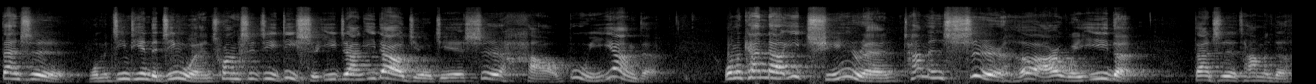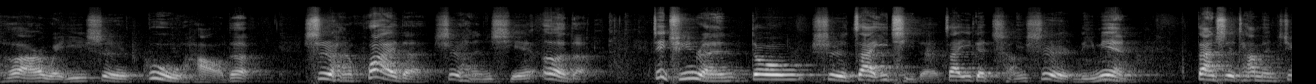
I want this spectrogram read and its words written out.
但是我们今天的经文《创世纪》第十一章一到九节是好不一样的。我们看到一群人，他们是合而为一的，但是他们的合而为一是不好的，是很坏的，是很邪恶的。这群人都是在一起的，在一个城市里面。但是他们就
